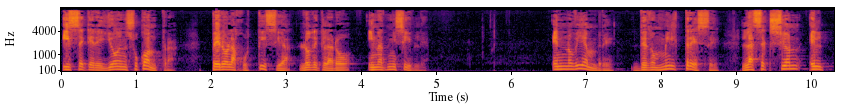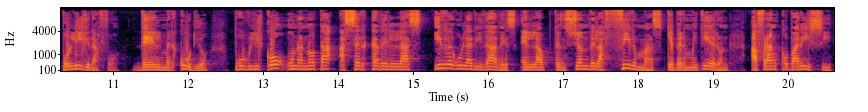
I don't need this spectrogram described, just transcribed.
y se querelló en su contra, pero la justicia lo declaró inadmisible. En noviembre de 2013, la sección El Polígrafo de El Mercurio publicó una nota acerca de las irregularidades en la obtención de las firmas que permitieron a Franco Parisi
